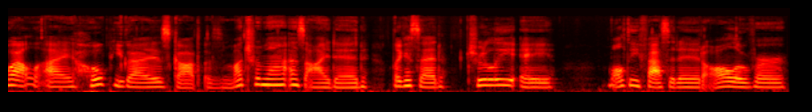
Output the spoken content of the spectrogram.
well, I hope you guys got as much from that as I did. Like I said, truly a multifaceted, all over,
